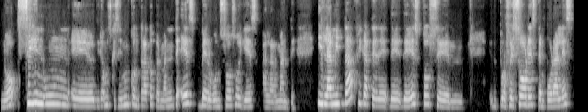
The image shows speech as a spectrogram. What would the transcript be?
¿no? Sin un, eh, digamos que sin un contrato permanente, es vergonzoso y es alarmante. Y la mitad, fíjate, de, estos em, profesores temporales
